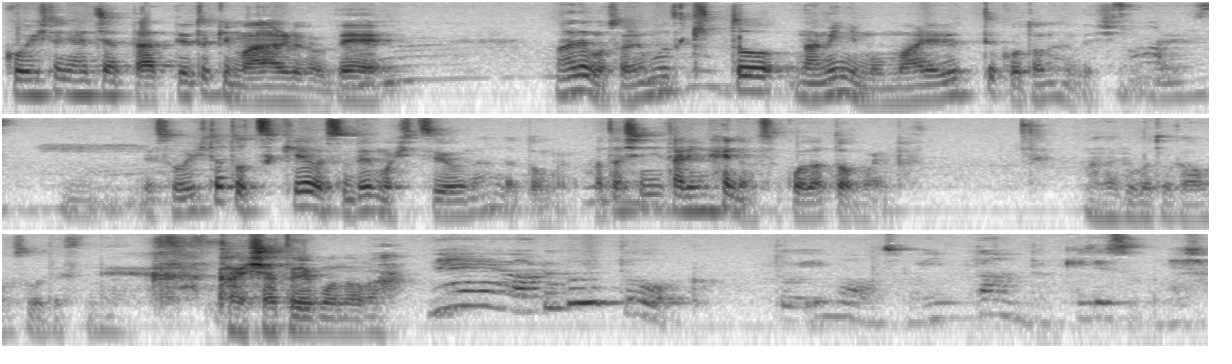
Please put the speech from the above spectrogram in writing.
こういう人に会っちゃったっていう時もあるので、うんまあでもそれもきっと波にも生まれるってことなんでしょうねそうでそういう人と付き合う術も必要なんだと思います。私に足りないのはそこだと思います。学ぶことが多そうですね。会社というものは。ねえ、アルバイトと今はそのインターンだけですもんね。社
